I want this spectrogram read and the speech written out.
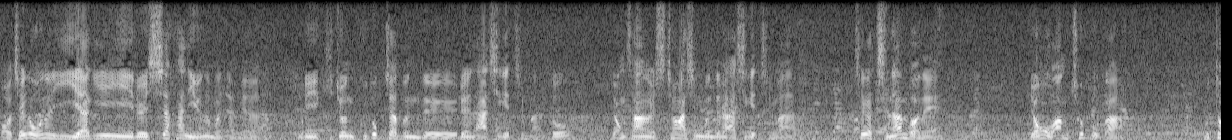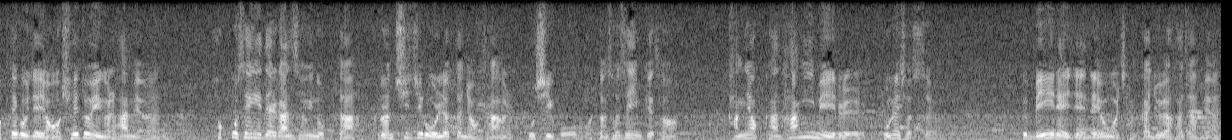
어, 제가 오늘 이 이야기를 시작한 이유는 뭐냐면 우리 기존 구독자분들은 아시겠지만 또 영상을 시청하신 분들은 아시겠지만 제가 지난번에 영어 왕초보가 무턱대고 이제 영어 쉐도잉을 하면 헛고생이 될 가능성이 높다 그런 취지로 올렸던 영상을 보시고 어떤 선생님께서 강력한 항의 메일을 보내셨어요. 그 메일의 이제 내용을 잠깐 요약하자면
